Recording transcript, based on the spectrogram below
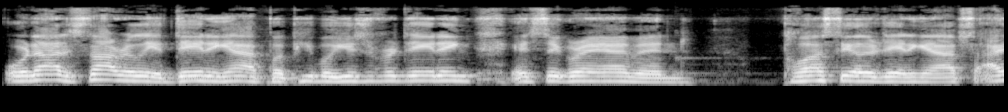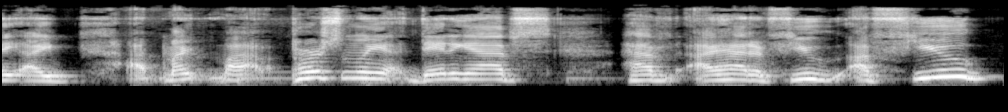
or not. It's not really a dating app, but people use it for dating. Instagram and plus the other dating apps. I, I, my, my personally dating apps have I had a few a few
